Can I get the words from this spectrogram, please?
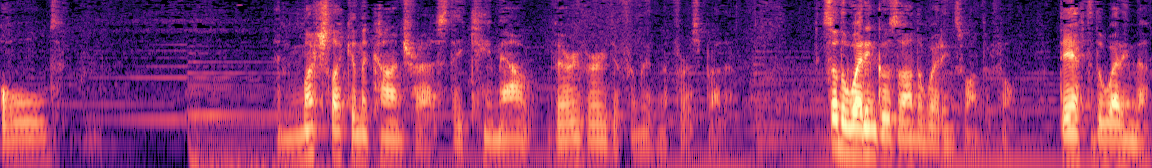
old. And much like in the contrast, they came out very, very differently than the first brother. So the wedding goes on, the wedding's wonderful. Day after the wedding, the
